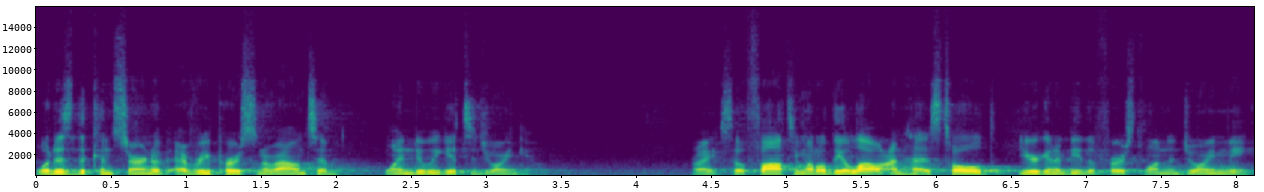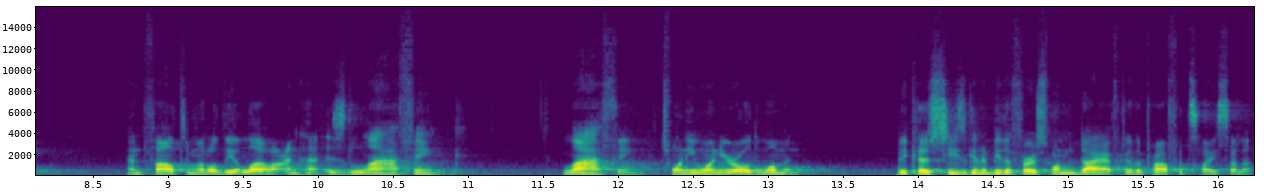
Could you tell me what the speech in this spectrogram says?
what is the concern of every person around him? When do we get to join you? Right? So Fatima radiallahu anha is told, You're going to be the first one to join me. And Fatima radiallahu anha is laughing, laughing. 21 year old woman, because she's going to be the first one to die after the Prophet. ﷺ.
